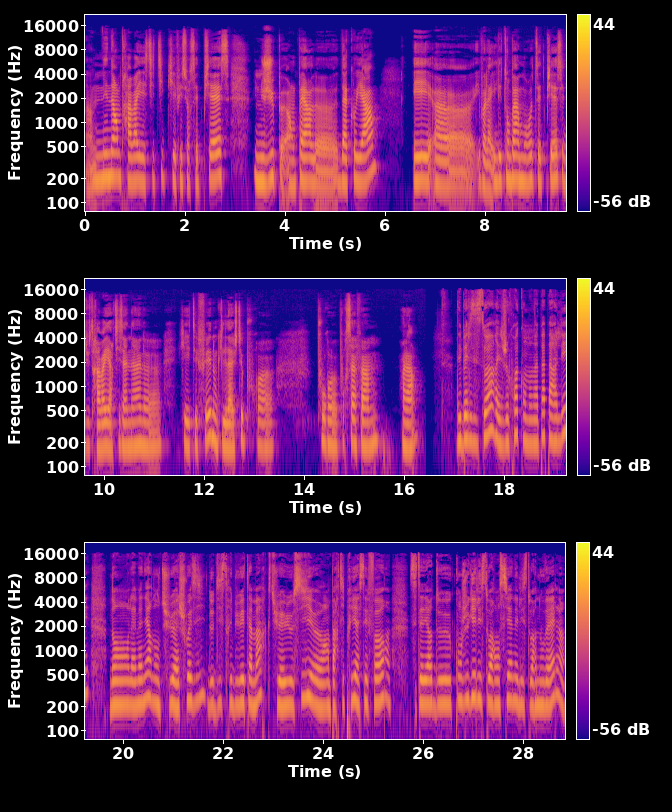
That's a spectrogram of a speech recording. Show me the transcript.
un énorme travail esthétique qui est fait sur cette pièce, une jupe en perles euh, d'Akoya. Et, euh, et, voilà, il est tombé amoureux de cette pièce et du travail artisanal qui a été fait, donc il l'a acheté pour pour, euh, pour sa femme. Voilà. Des belles histoires et je crois qu'on n'en a pas parlé dans la manière dont tu as choisi de distribuer ta marque. Tu as eu aussi euh, un parti pris assez fort, c'est-à-dire de conjuguer l'histoire ancienne et l'histoire nouvelle.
